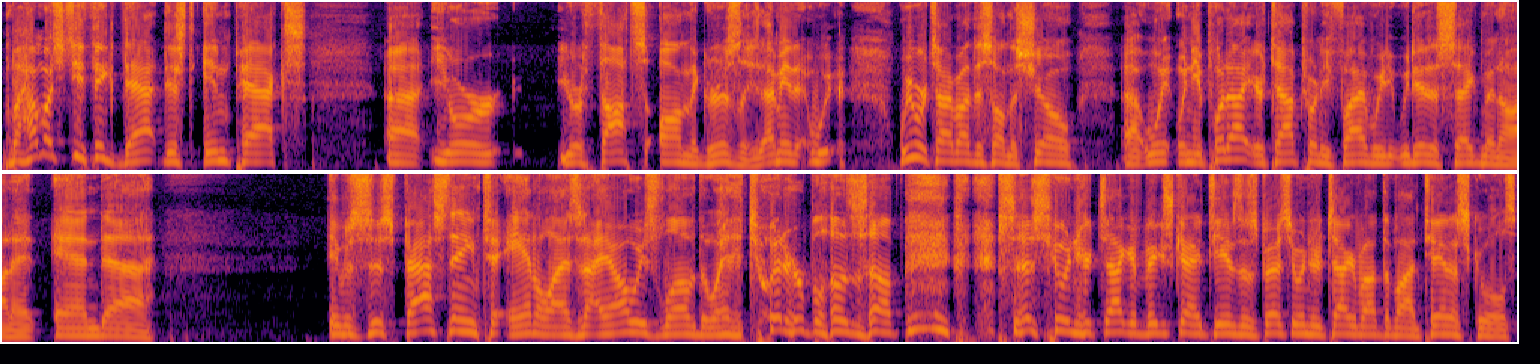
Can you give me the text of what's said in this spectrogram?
but how much do you think that just impacts uh, your your thoughts on the Grizzlies? I mean, we, we were talking about this on the show uh, when, when, you put out your top twenty five. We we did a segment on it, and uh, it was just fascinating to analyze. And I always love the way that Twitter blows up, especially when you're talking Big Sky teams, especially when you're talking about the Montana schools.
